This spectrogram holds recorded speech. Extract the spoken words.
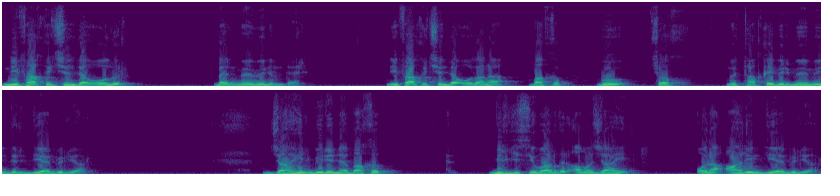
Nifak içinde olur, ben müminim der. Nifak içinde olana bakıp bu çok müttaki bir mümindir diyebiliyor. Cahil birine bakıp bilgisi vardır ama cahil. Ona alim diyebiliyor.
